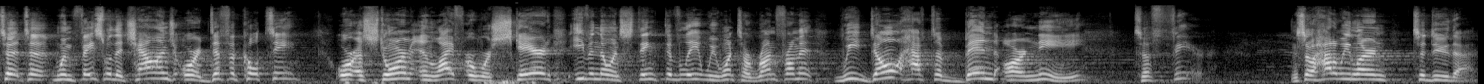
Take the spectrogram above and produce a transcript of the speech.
to, to, when faced with a challenge or a difficulty or a storm in life, or we're scared, even though instinctively we want to run from it, we don't have to bend our knee to fear. And so, how do we learn to do that?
